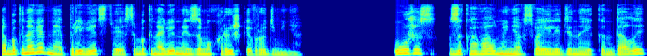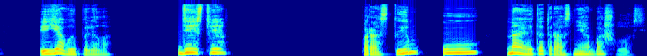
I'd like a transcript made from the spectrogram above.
Обыкновенное приветствие с обыкновенной замухрышкой вроде меня. Ужас заковал меня в свои ледяные кандалы, и я выпалила. «Действие!» Простым «у» на этот раз не обошлось.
